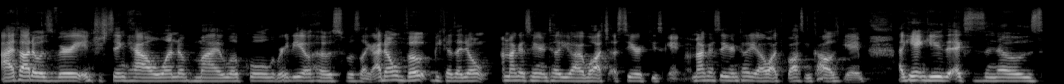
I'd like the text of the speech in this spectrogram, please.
I thought it was very interesting how one of my local radio hosts was like, I don't vote because I don't, I'm not gonna sit here and tell you I watch a Syracuse game. I'm not gonna sit here and tell you I watch Boston College game. I can't give you the X's and O's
